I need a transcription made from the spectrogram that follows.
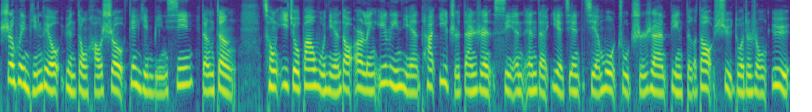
社会名流、运动好手、电影明星等等。从一九八五年到二零一零年，他一直担任 CNN 的夜间节目主持人，并得到许多的荣誉，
